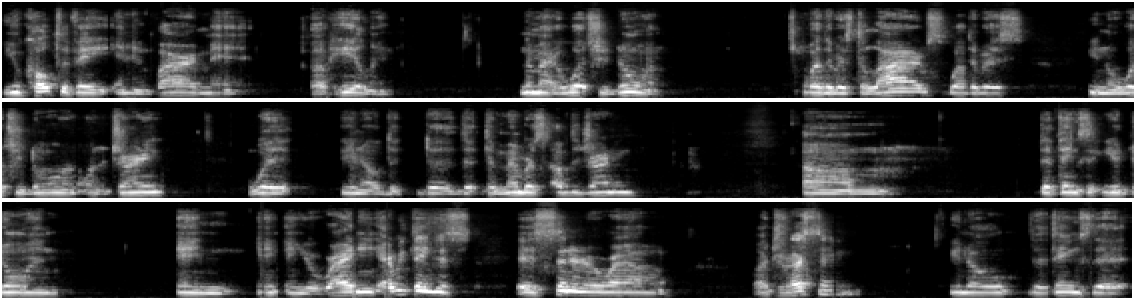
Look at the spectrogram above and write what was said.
you cultivate an environment of healing, no matter what you're doing, whether it's the lives, whether it's you know what you're doing on the journey with you know the the the, the members of the journey, um, the things that you're doing in, in in your writing, everything is is centered around addressing, you know, the things that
